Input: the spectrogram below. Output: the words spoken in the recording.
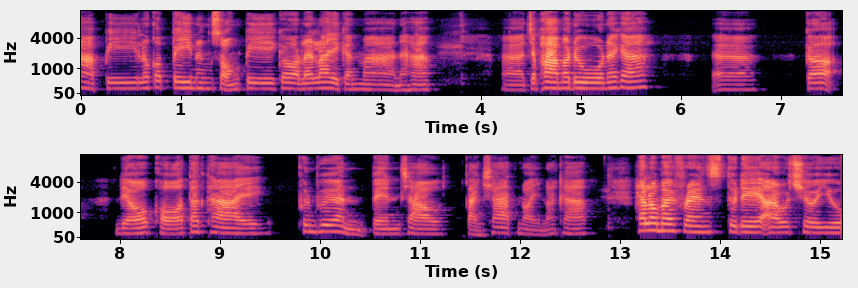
5 ปี แล้วก็ปีหนึ่ง2ปีก็ไล่ๆกันมานะคะจะพามาดูนะคะก็เดี๋ยวขอทักทายเพื่อนๆเป็นชาวต่างชาติหน่อยนะคะ Hello my friends today I will show you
